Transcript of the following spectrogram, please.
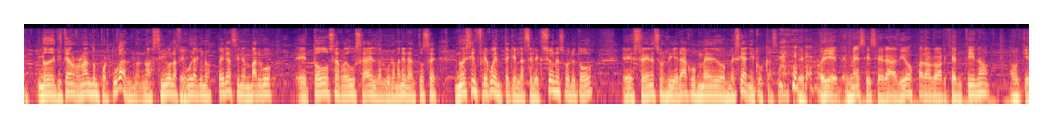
Lo de Cristiano Ronaldo en Portugal, no, ha sido la figura que uno espera, sin embargo, eh, todo se reduce a él de alguna manera. Entonces, no es infrecuente que en las elecciones, sobre todo, eh, se den esos liderazgos medios mesiánicos casi. Oye, Messi será Dios para los argentinos, aunque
